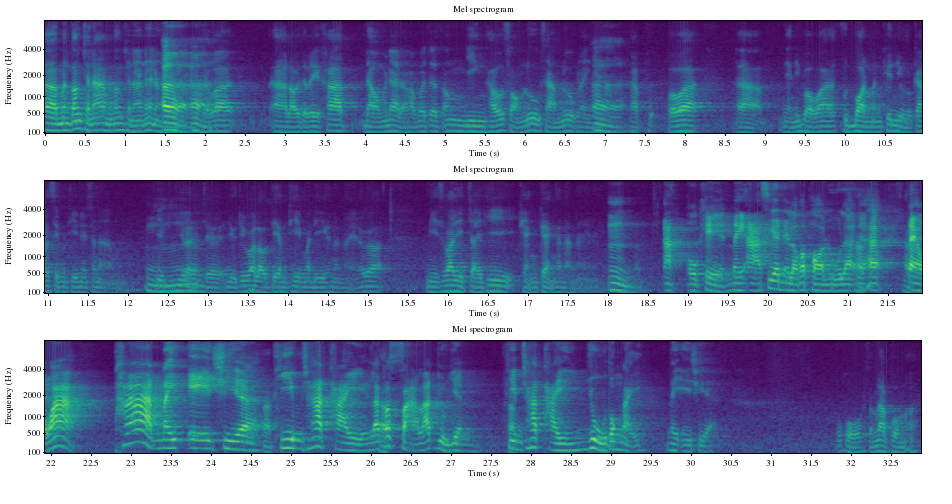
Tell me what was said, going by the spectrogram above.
เออมันต้องชนะมันต้องชนะแน่นอนเออเออแต่ว่าอ่า เราจะไปคาดเดาไม่ได้หรอกครับ ว่าจะต้องยิงเขาสองลูกสามลูกอะไรอย่างเงี้ยเออครับ เพราะว่าอ่าอย่างที่บอกว่าฟุตบอลมันขึ้นอยู่กับ 90นาทีในสนามที่ที่เราจะเจออยู่ที่ว่าเราเตรียมทีมมาดีขนาดไหน แล้วก็มีสภาพจิตใจที่แข็งแกร่งขนาดไหนอืมอะโอเค ในอาเซียนเนี่ยเราก็พอรู้แล้วนะฮะครับแต่ว่าถ้าในเอเชียครับทีมชาติไทยแล้วก็ครับสหรัฐอยู่เย็น ทีมชาติไทยอยู่ตรงไหนในเอเชีย โอ้โหสำหรับผมอะ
